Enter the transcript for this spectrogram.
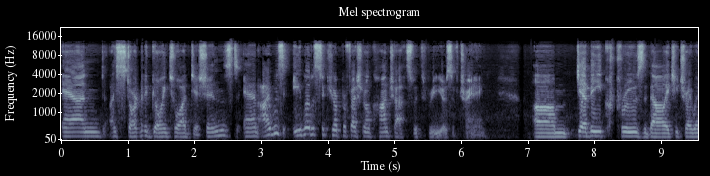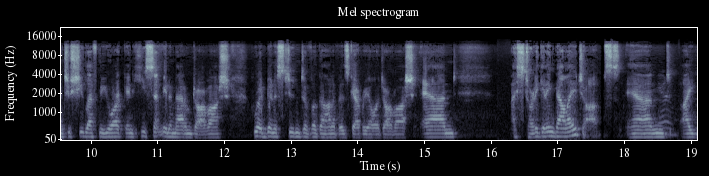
and I started going to auditions, and I was able to secure professional contracts with three years of training. Um, Debbie Cruz, the ballet teacher I went to, she left New York and he sent me to Madame Darvash, who had been a student of Vaganova's Gabriela Darvash. And I started getting ballet jobs. And yeah. I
